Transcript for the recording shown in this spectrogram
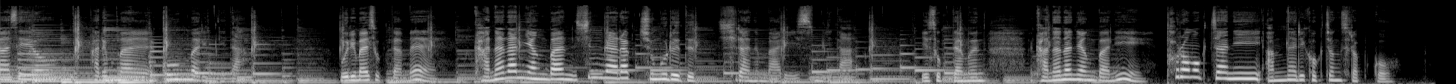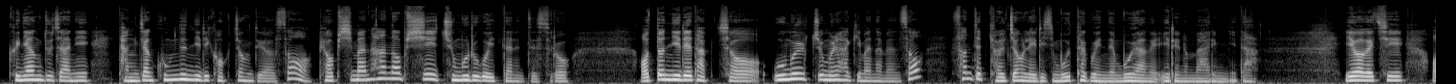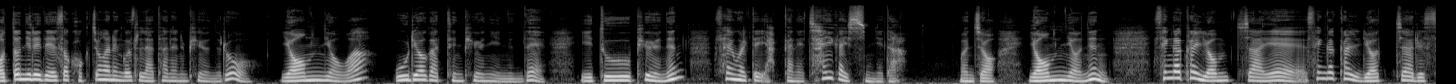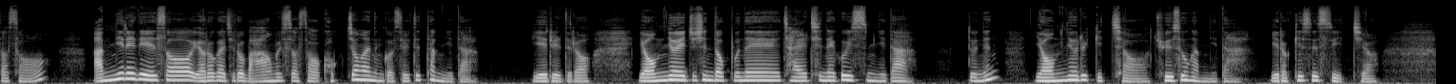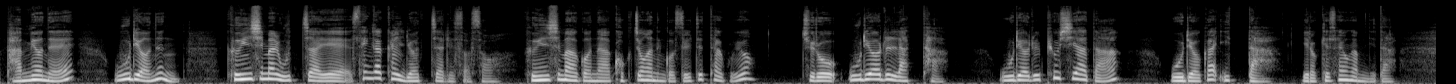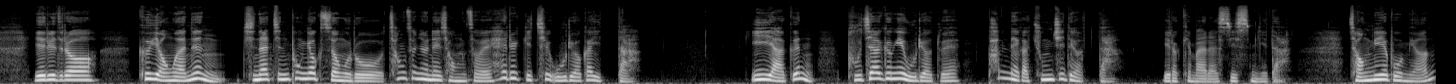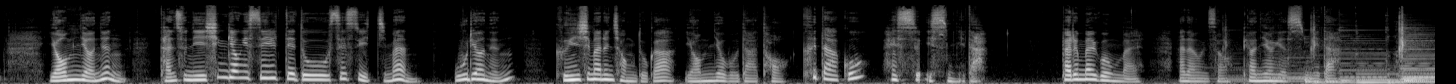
안녕하세요. 바른말 고운말입니다. 우리말 속담에 가난한 양반 신나락 주무르듯이라는 말이 있습니다. 이 속담은 가난한 양반이 털어먹자니 앞날이 걱정스럽고 그냥 두자니 당장 굶는 일이 걱정되어서 벽시만 한없이 주무르고 있다는 뜻으로 어떤 일에 닥쳐 우물쭈물하기만 하면서 선뜻 결정을 내리지 못하고 있는 모양을 이르는 말입니다. 이와 같이 어떤 일에 대해서 걱정하는 것을 나타내는 표현으로 염려와 우려 같은 표현이 있는데 이 두 표현은 사용할 때 약간의 차이가 있습니다. 먼저 염려는 생각할 염자에 생각할 려자를 써서 앞일에 대해서 여러 가지로 마음을 써서 걱정하는 것을 뜻합니다. 예를 들어 염려해 주신 덕분에 잘 지내고 있습니다. 또는 염려를 끼쳐 죄송합니다. 이렇게 쓸 수 있죠. 반면에 우려는 근심할 우자에 생각할 려자를 써서 근심하거나 걱정하는 것을 뜻하고요. 주로 우려를 나타, 우려를 표시하다, 우려가 있다 이렇게 사용합니다. 예를 들어 그 영화는 지나친 폭력성으로 청소년의 정서에 해를 끼칠 우려가 있다. 이 약은 부작용이 우려돼 판매가 중지되었다. 이렇게 말할 수 있습니다. 정리해 보면 염려는 단순히 신경이 쓰일 때도 쓸 수 있지만 우려는 근심하는 정도가 염려보다 더 크다고 할 수 있습니다. 바른말 고운말 아나운서 변희영이었습니다.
